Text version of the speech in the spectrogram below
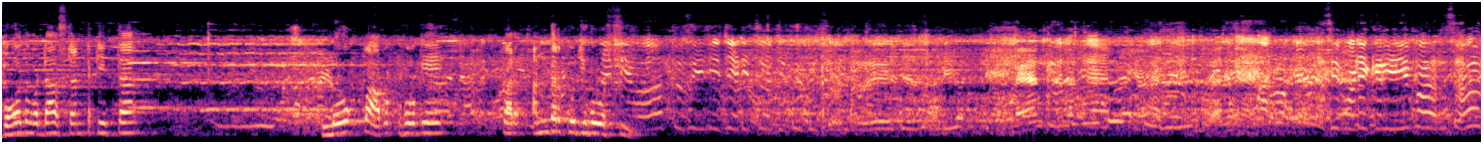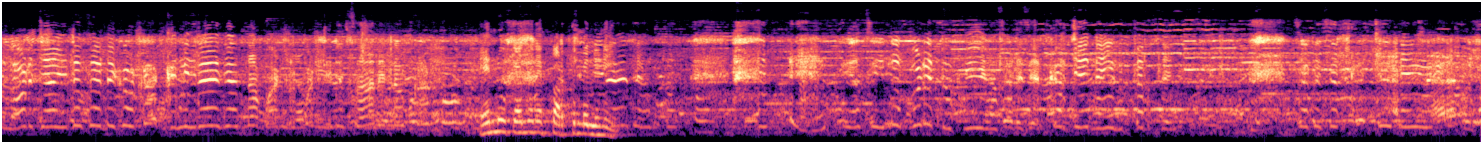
ਬਹੁਤ ਵੱਡਾ ਸਟੰਟ ਕੀਤਾ। ਲੋਕ ਭਾਵਕ ਹੋ ਗਏ ਪਰ ਅੰਦਰ ਕੁਝ ਹੋਰ ਸੀ ਮਾਂ ਤੁਸੀਂ ਜੀ ਜਿਹੜੀ ਸੋਚ ਤੁਸੀਂ ਮੈਂ ਤੇ ਅਸੀਂ ਬੜੇ ਗਰੀਬ ਹਾਂ ਸਾਹ ਲੜ ਜਾਈਦਾ ਸਾਡੇ ਕੋਲ ਕੱਖ ਨਹੀਂ ਰਹਿ ਜਾਂਦਾ ਮਟਰ ਪੱਟੀ ਦੇ ਸਾਰੇ ਲੋਕਾਂ ਕੋਲ ਇਹਨੂੰ ਕਹਿੰਦੇ ਨੇ ਭਰਤ ਮਿਲਣੀ ਅਸੀਂ ਨਾ ਬੜੇ ਦੁਖੀ ਆ ਸਾਡੇ ਸਿਰ ਕਰਜ਼ੇ ਨਹੀਂ ਉਤਰਦੇ ਸਾਡੇ ਸਿਰ ਕਰਜ਼ੇ ਨਹੀਂ ਉਤਰਦੇ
